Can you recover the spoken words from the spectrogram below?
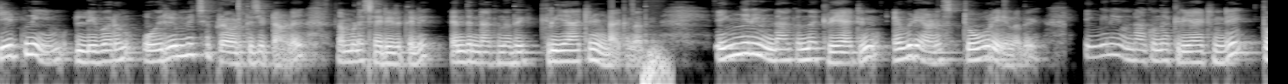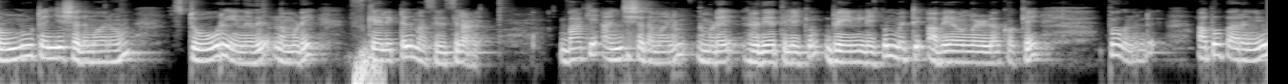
കിഡ്നിയും ലിവറും ഒരുമിച്ച് പ്രവർത്തിച്ചിട്ടാണ് നമ്മുടെ ശരീരത്തിൽ എന്തുണ്ടാക്കുന്നത്? ക്രിയാറ്റിൻ ഉണ്ടാക്കുന്നത്. ഇങ്ങനെ ഉണ്ടാക്കുന്ന ക്രിയാറ്റിൻ എവിടെയാണ് സ്റ്റോർ ചെയ്യുന്നത്? ഇങ്ങനെ ഉണ്ടാക്കുന്ന ക്രിയാറ്റിന്റെ തൊണ്ണൂറ്റഞ്ച് ശതമാനവും സ്റ്റോർ ചെയ്യുന്നത് നമ്മുടെ സ്കെലിറ്റൽ മസിൽസിലാണ് ബാക്കി അഞ്ച് ശതമാനം നമ്മുടെ ഹൃദയത്തിലേക്കും ബ്രെയിനിലേക്കും മറ്റ് അവയവങ്ങളിലേക്കൊക്കെ പോകുന്നുണ്ട്. അപ്പോൾ പറഞ്ഞു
